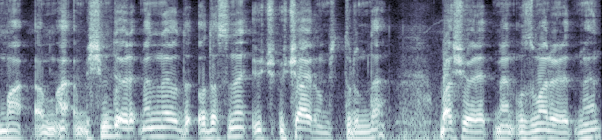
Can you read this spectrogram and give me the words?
Ma- ma- şimdi öğretmenler oda- odasına 3 üç, ayrılmış durumda. Baş öğretmen, uzman öğretmen,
